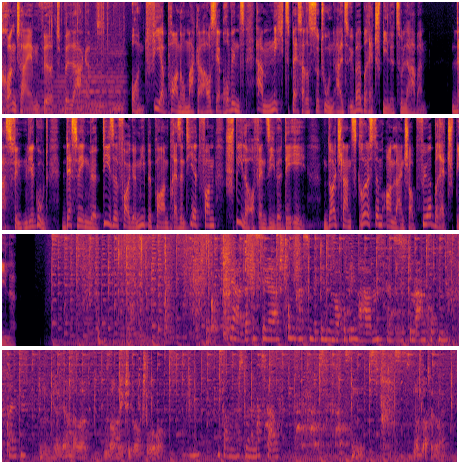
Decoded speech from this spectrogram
Trondheim wird belagert. Und vier Pornomacker aus der Provinz haben nichts Besseres zu tun, als über Brettspiele zu labern. Das finden wir gut. Deswegen wird diese Folge Meeple Porn präsentiert von Spieleoffensive.de, Deutschlands größtem Onlineshop für Brettspiele. Ja, das ist der Stromkasten, mit dem Sie mal Probleme haben, wenn Sie sich den mal angucken könnten. Ja, gern, aber warum liegt hier überhaupt Strom? Mhm. Warum hast du eine Maske auf? Hm. Dann blasen wir nur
